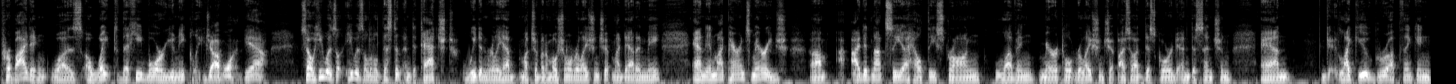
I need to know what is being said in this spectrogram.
providing was a weight that he bore uniquely. Job one. Yeah. So he was he was a little distant and detached. We didn't really have much of an emotional relationship, my dad and me. And in my parents' marriage, um, I did not see a healthy, strong, loving marital relationship. I saw discord and dissension, and like you, grew up thinking,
